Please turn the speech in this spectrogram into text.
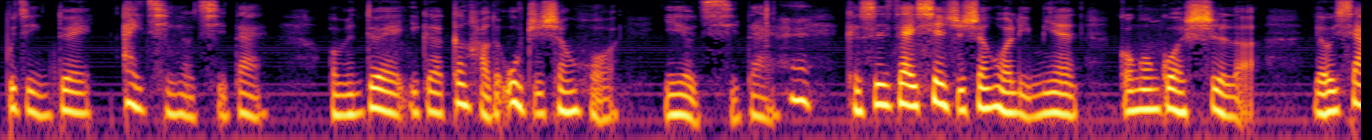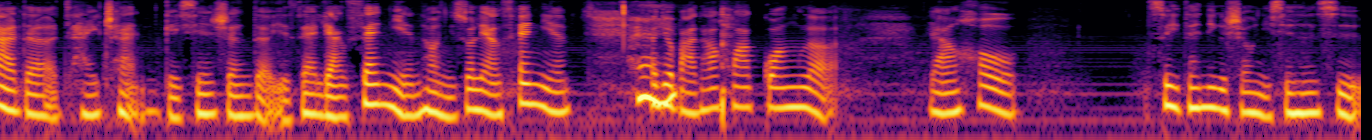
不仅对爱情有期待，我们对一个更好的物质生活也有期待。可是，在现实生活里面，公公过世了。留下的财产给先生的，也在两三年哈。你说两三年，他就把它花光了，然后，所以在那个时候，你先生是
